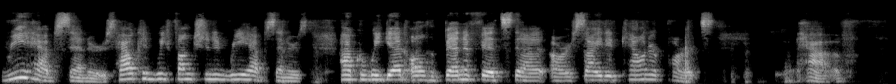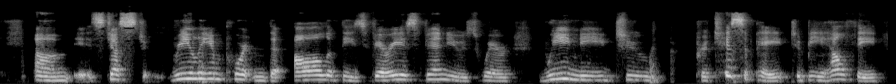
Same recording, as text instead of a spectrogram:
Rehab centers how can we function in rehab centers? How can we get all the benefits that our sighted counterparts have? Um, it's just really important that all of these various venues where we need to participate to be healthy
